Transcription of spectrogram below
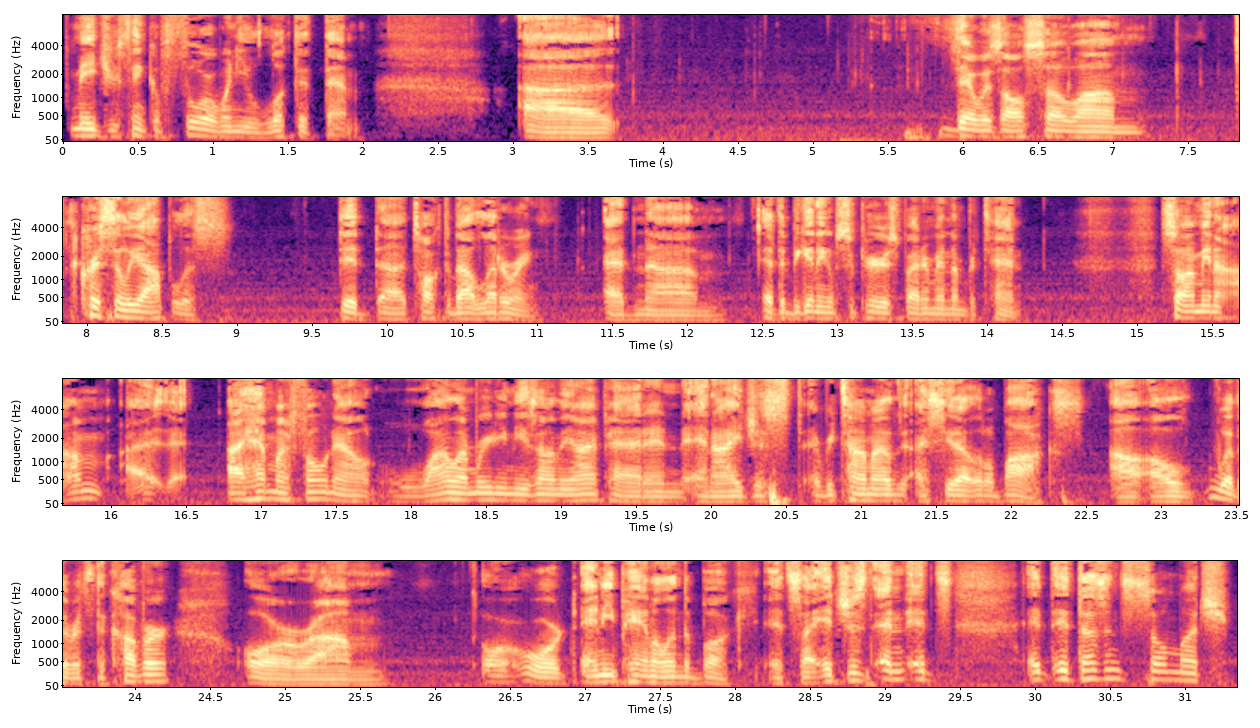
made you think of Thor when you looked at them. Uh, there was also um, Chris Eliopoulos did uh, talked about lettering at um, at the beginning of Superior Spider-Man number ten. So I mean, I'm I, I have my phone out while I'm reading these on the iPad, and and I just every time I, I see that little box, I'll, I'll whether it's the cover or um or or any panel in the book, it's like it's just and it's it, it doesn't so much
